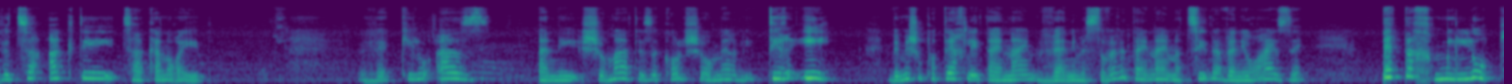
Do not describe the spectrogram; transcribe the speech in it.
וצעקתי צעקה נוראית. וכאילו אז אני שומעת איזה קול שאומר לי, תראי, ומישהו פותח לי את העיניים, ואני מסובבת את העיניים הצידה, ואני רואה איזה פתח מילוט,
